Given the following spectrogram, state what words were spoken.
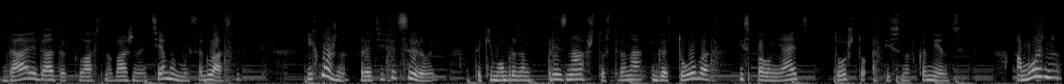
да, ребята, классно, важная тема, мы согласны. Их можно ратифицировать, таким образом признав, что страна готова исполнять то, что описано в конвенции. А можно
